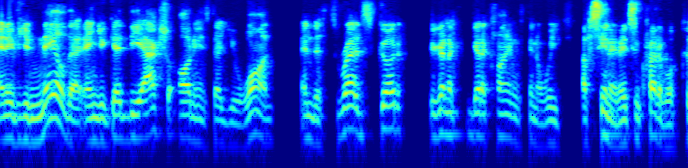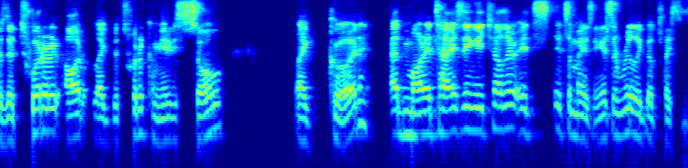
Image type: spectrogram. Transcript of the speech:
And if you nail that and you get the actual audience that you want and the thread's good, you're gonna get a client within a week. I've seen it. It's incredible because the Twitter like the Twitter community is so like good at monetizing each other. It's it's amazing. It's a really good place.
